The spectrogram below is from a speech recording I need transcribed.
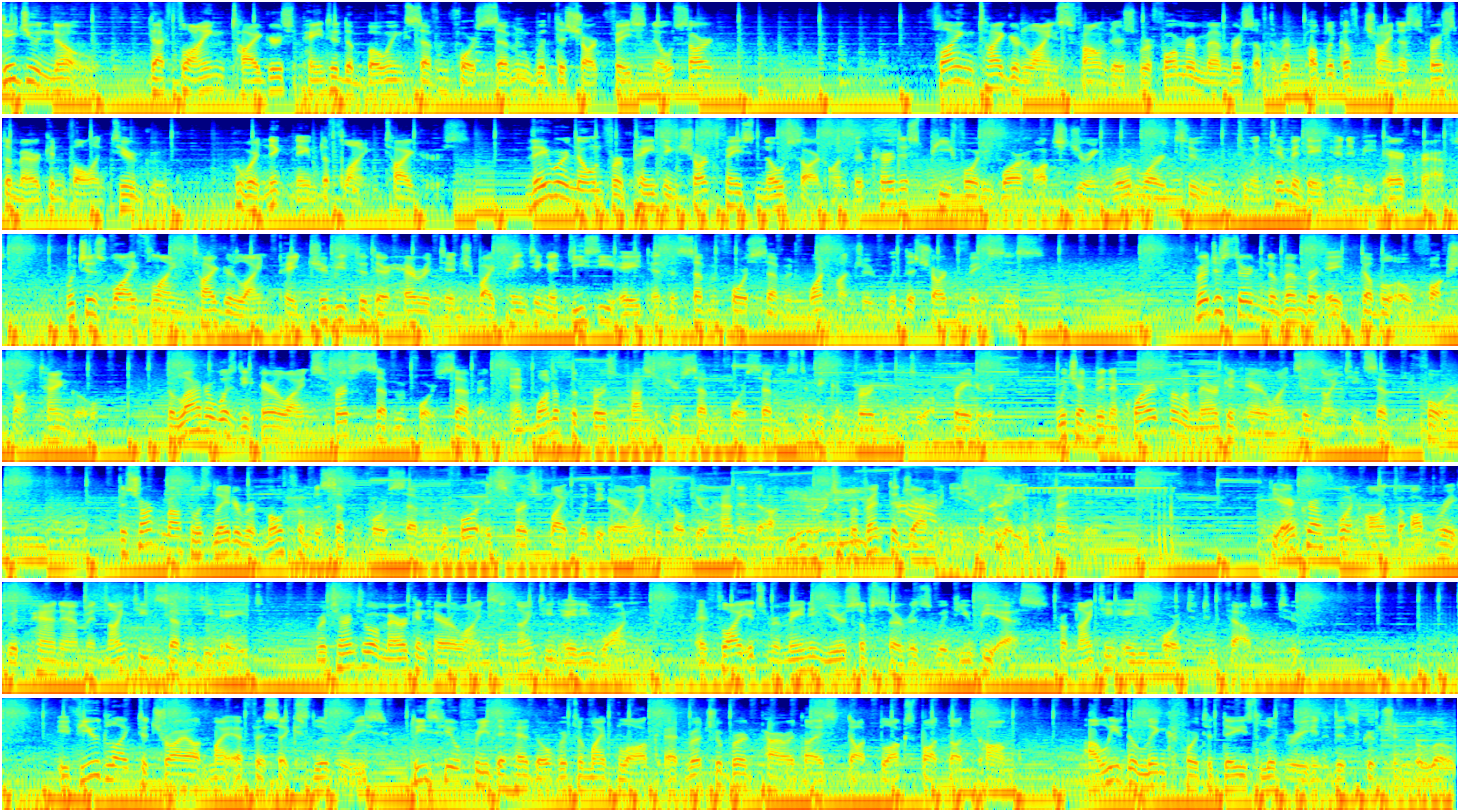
Did you know that Flying Tigers painted the Boeing 747 with the shark face nose art? Flying Tiger Line's founders were former members of the Republic of China's first American volunteer group, who were nicknamed the Flying Tigers. They were known for painting shark face nose art on their Curtiss P-40 Warhawks during World War II to intimidate enemy aircraft, which is why Flying Tiger Line paid tribute to their heritage by painting a DC-8 and a 747-100 with the shark faces. Registered November 8 00 Foxtrot Tango, the latter was the airline's first 747 and one of the first passenger 747s to be converted into a freighter, which had been acquired from American Airlines in 1974. The Sharkmouth was later removed from the 747 before its first flight with the airline to Tokyo, Haneda, to prevent the Japanese from getting offended. The aircraft went on to operate with Pan Am in 1978, returned to American Airlines in 1981, and fly its remaining years of service with UPS from 1984 to 2002. If you'd like to try out my FSX liveries, please feel free to head over to my blog at retrobirdparadise.blogspot.com. I'll leave the link for today's livery in the description below.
